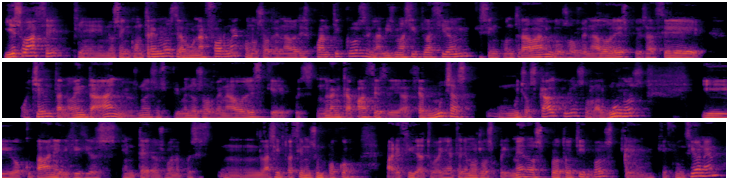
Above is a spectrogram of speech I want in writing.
Y eso hace que nos encontremos de alguna forma con los ordenadores cuánticos en la misma situación que se encontraban los ordenadores pues hace 80, 90 años, ¿no? Esos primeros ordenadores que pues no eran capaces de hacer muchas, muchos cálculos o algunos y ocupaban edificios enteros. Bueno, pues mm, la situación es un poco parecida. Todavía tenemos los primeros prototipos que, que funcionan,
